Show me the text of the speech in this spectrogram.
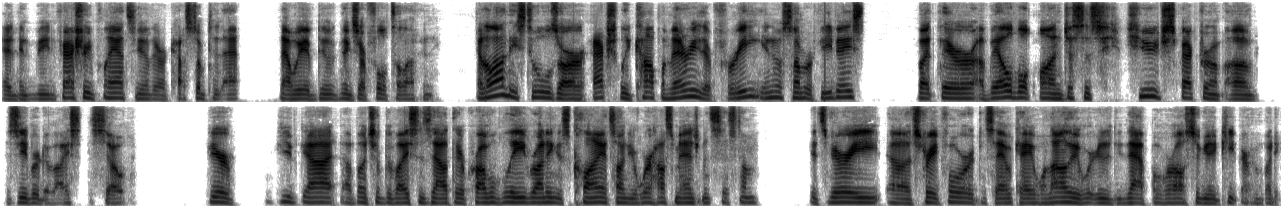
And in manufacturing plants, you know, they're accustomed to that. That way of doing things are full telephony. And a lot of these tools are actually complimentary. They're free, you know, some are fee based, but they're available on just this huge spectrum of Zebra devices. So if you're you've got a bunch of devices out there probably running as clients on your warehouse management system. It's very uh, straightforward to say, okay, well, not only we're going to do that, but we're also going to keep everybody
